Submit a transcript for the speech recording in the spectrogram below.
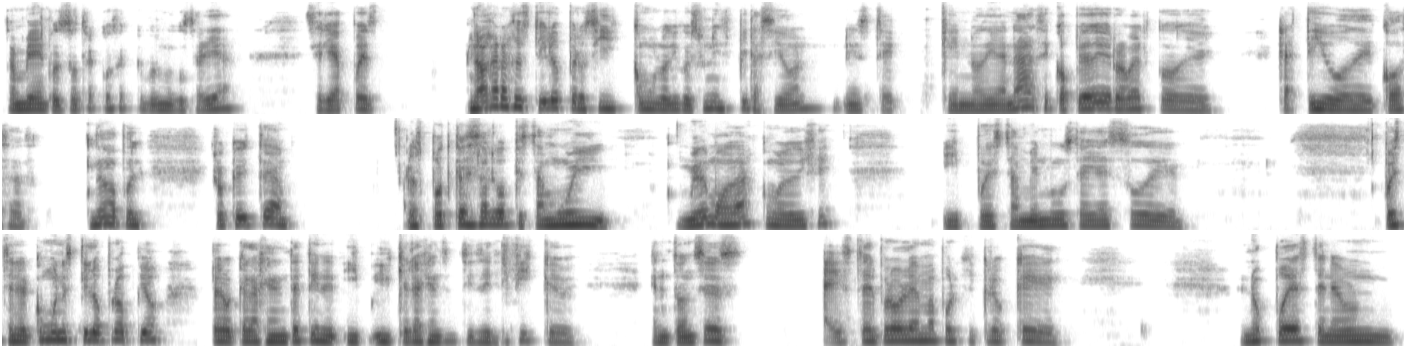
También, pues otra cosa que pues, me gustaría sería pues no agarrar su estilo, pero sí, como lo digo, es una inspiración, este, que no diga nada, se copió de Roberto, de creativo, de cosas. No, pues creo que ahorita los podcasts es algo que está muy, muy de moda, como lo dije, y pues también me gustaría eso de, pues tener como un estilo propio, pero que la gente tiene, y, y que la gente te identifique. Entonces, ahí está el problema porque creo que no puedes tener un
